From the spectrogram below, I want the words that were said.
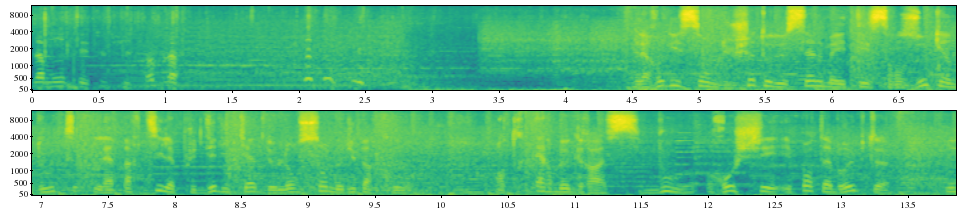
La montée tout de suite. Hop là. La redescente du château de Salm a été sans aucun doute la partie la plus délicate de l'ensemble du parcours. Entre herbes grasses, boue, rochers et pentes abruptes, on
